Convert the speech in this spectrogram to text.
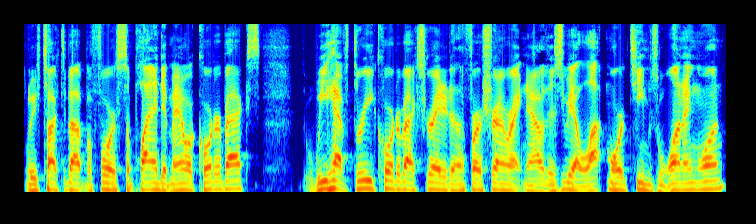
we've talked about before supply and demand with quarterbacks. We have three quarterbacks graded in the first round right now. There's going to be a lot more teams wanting one.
